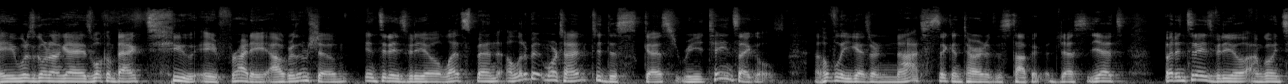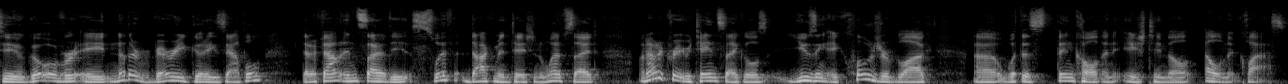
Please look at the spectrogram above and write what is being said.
Hey, what is going on guys? Welcome back to a Friday algorithm show. In today's video, let's spend a little bit more time to discuss retain cycles. Now, hopefully you guys are not sick and tired of this topic just yet, but in today's video, I'm going to go over a, another very good example that I found inside of the Swift documentation website on how to create retain cycles using a closure block uh, with this thing called an HTML element class.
